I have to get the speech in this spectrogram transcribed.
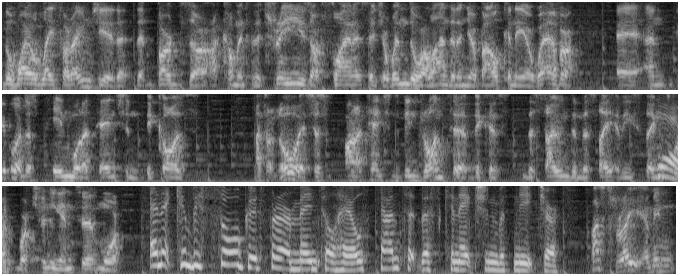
the wildlife around you that, that birds are, are coming to the trees or flying outside your window or landing in your balcony or whatever. Uh, and people are just paying more attention because I don't know. It's just our attention's been drawn to it because the sound and the sight of these things, yeah. we're, we're, tuning into it more. And it can be so good for our mental health, can't it? This connection with nature. That's right. I mean,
